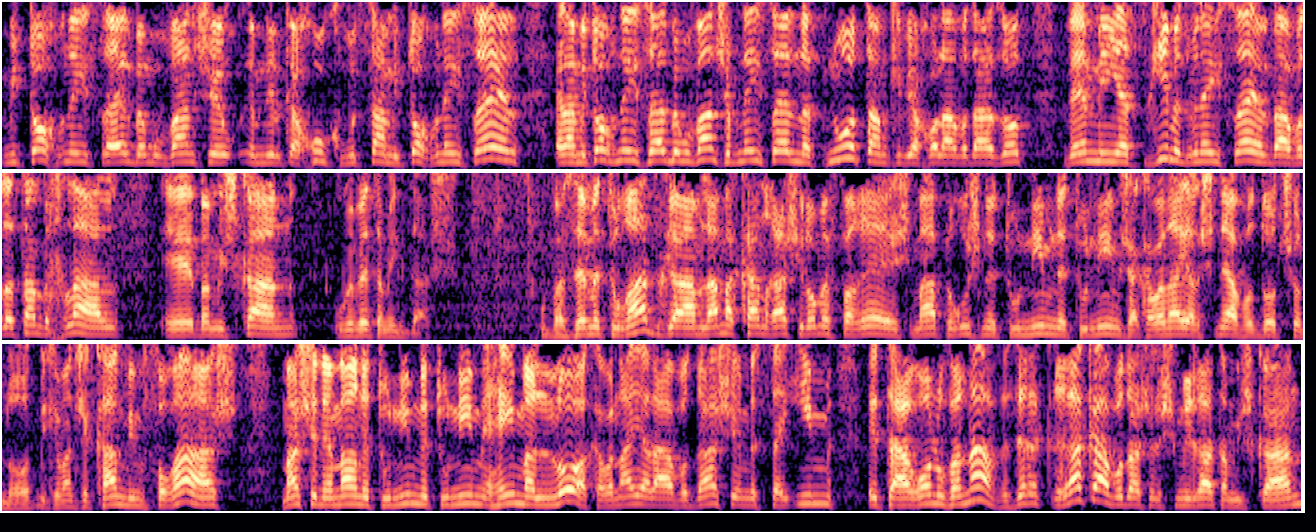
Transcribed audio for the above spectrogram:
מתוך בני ישראל במובן שהם נלקחו קבוצה מתוך בני ישראל, אלא מתוך בני ישראל במובן שבני ישראל נתנו אותם כביכול לעבודה הזאת, והם מייצגים את בני ישראל בעבודתם בכלל אה, במשכן ובבית המקדש. ובזה מתורץ גם למה כאן רש"י לא מפרש מה הפירוש נתונים נתונים שהכוונה היא על שני עבודות שונות מכיוון שכאן במפורש מה שנאמר נתונים נתונים הימה לא הכוונה היא על העבודה שהם מסייעים את אהרון ובניו וזה רק, רק העבודה של שמירת המשכן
